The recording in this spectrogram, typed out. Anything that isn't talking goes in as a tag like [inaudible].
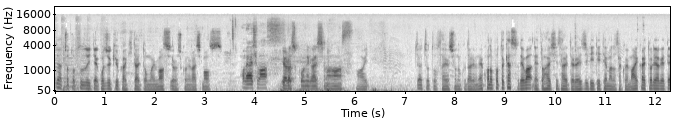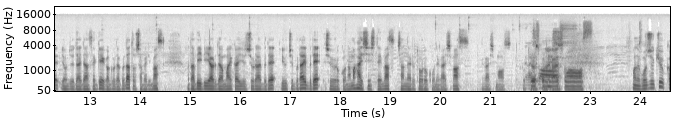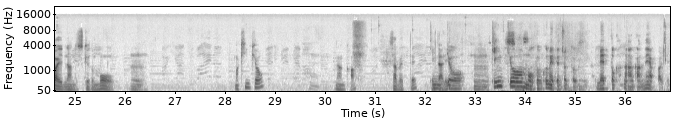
じゃあちょっと続いて59回いきたいと思います。よろしくお願いします。お願いします。よろしくお願いします。はい。じゃあちょっと最初のくだりをね、このポッドキャストではネット配信されている LGBT テーマの作品を毎回取り上げて40代男性ゲイがグダグダと喋ります。また BBR では毎回 YouTube ライブで YouTube ライブで収録を生配信しています。チャンネル登録お願いします。お願いします。およろしくお願いします。まあね、59回なんですけども、うん。まあ、近況？うんなんか喋って近みたり？況、うん。近況も含めてちょっとネットかなあかんね、やっぱり。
